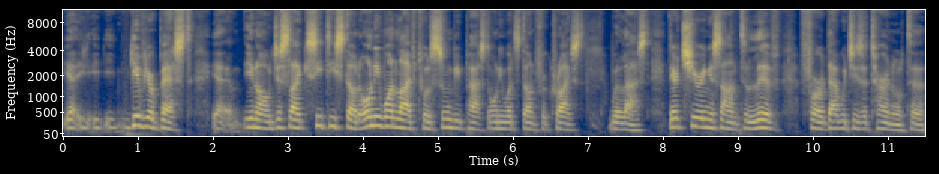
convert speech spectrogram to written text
Yeah, give your best. Yeah, you know, just like C.T. Studd, only one life twill soon be past. Only what's done for Christ will last. They're cheering us on to live for that which is eternal, to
